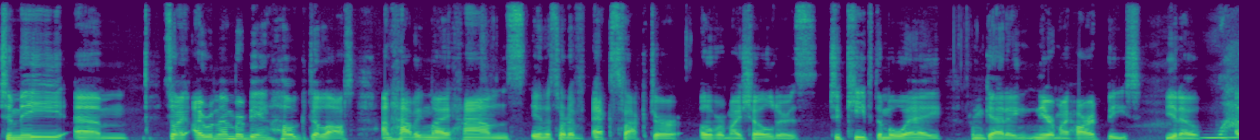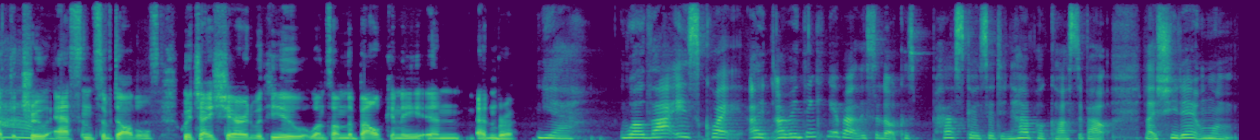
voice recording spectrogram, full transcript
to me, um, so I, I remember being hugged a lot and having my hands in a sort of X factor over my shoulders to keep them away from getting near my heartbeat. You know, at the true essence of Doddles, which I shared with you once on the balcony in Edinburgh. Yeah. Well, that is quite. I, I've been thinking about this a lot because Pasco said in her podcast about like she didn't want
